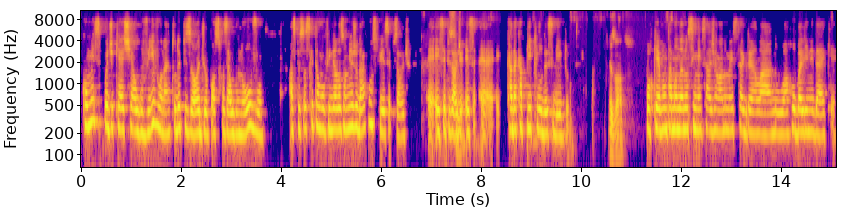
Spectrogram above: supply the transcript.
como esse podcast é algo vivo, né? Todo episódio eu posso fazer algo novo. As pessoas que estão ouvindo, elas vão me ajudar a construir esse episódio. É, esse episódio, esse, é, cada capítulo desse livro. Exato. Porque vão estar tá mandando assim mensagem lá no meu Instagram, lá no arroba Aline Decker.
